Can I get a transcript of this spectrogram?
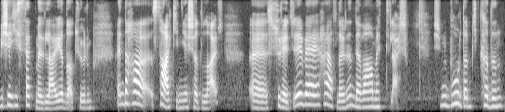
bir şey hissetmediler ya da atıyorum hani daha sakin yaşadılar e, süreci ve hayatlarını devam ettiler. Şimdi burada bir kadın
